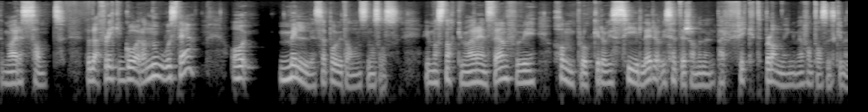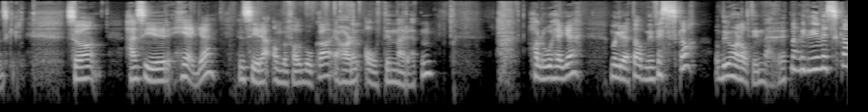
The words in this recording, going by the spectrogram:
Det må være sant. Det er derfor det ikke går an noe sted å melde seg på utdannelsen hos oss. Vi må snakke med hver eneste en, for vi håndplukker og vi siler, og vi setter sammen en perfekt blanding med fantastiske mennesker. Så her sier Hege Hun sier jeg anbefaler boka. Jeg har den alltid i nærheten. Hallo, Hege. Margrethe hadde den i veska. Og du har den alltid i nærheten. Har du ikke den i veska?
